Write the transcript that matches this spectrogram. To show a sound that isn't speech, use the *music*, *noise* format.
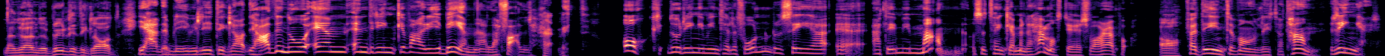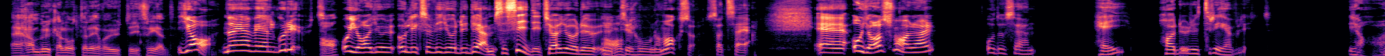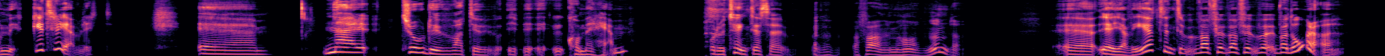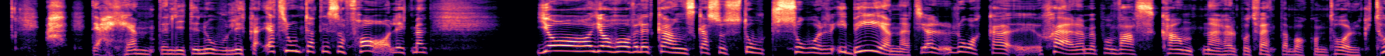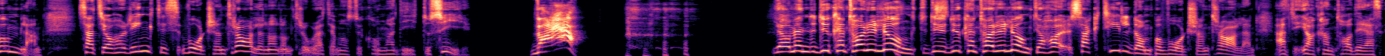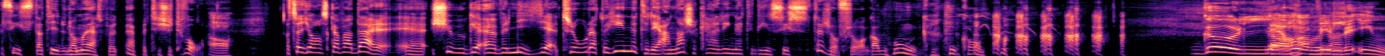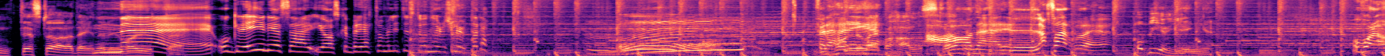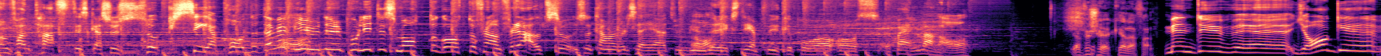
men du har ändå blivit lite glad. Jag hade blivit lite glad. Jag hade nog en, en drink i varje ben i alla fall. Härligt. Och då ringer min telefon och då ser jag eh, att det är min man. Och så tänker jag, men det här måste jag ju svara på. Ja. För att det är inte vanligt att han ringer. Nej, han brukar låta dig vara ute i fred. Ja, när jag väl går ut. Ja. Och, jag gör, och liksom, vi gör det ömsesidigt. Jag gör det Ja. ut till honom också, så att säga. Eh, och jag svarar och då säger han, hej, har du det trevligt? Ja, mycket trevligt. Eh, när tror du att du eh, eh, kommer hem? Och då tänkte jag så här, "Va- vad fan är med honom då? Eh, ja, jag vet inte, varför, varför, vad, vadå då? Det har hänt en liten olycka. Jag tror inte att det är så farligt, men ja, jag har väl ett ganska så stort sår i benet. Jag råkade eh, skära mig på en vass kant när jag höll på att tvätta bakom torktumlaren. Så att jag har ringt till vårdcentralen och de tror att jag måste komma dit och sy. Va? *laughs* Ja, men du kan ta det lugnt. Du, du kan ta det lugnt. Jag har sagt till dem på vårdcentralen att jag kan ta deras sista tid och de har öppet till 22. Ja. Så jag ska vara där eh, 20 över 9. Tror du att du hinner till det? Annars så kan jag ringa till din syster och fråga om hon kan *laughs* komma. Gulle ja, han ville inte störa dig när du var ute. Nej, och grejen är så här, jag ska berätta om en liten stund hur det slutade. Åh, För det här är... på halsen. Ja, det här är Lassar. och Birging. Och våran fantastiska su- succépodd där vi bjuder på lite smått och gott och framförallt så, så kan man väl säga att vi bjuder Ja. extremt mycket på oss själva. Ja, jag försöker i alla fall. Men du, eh, jag eh,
